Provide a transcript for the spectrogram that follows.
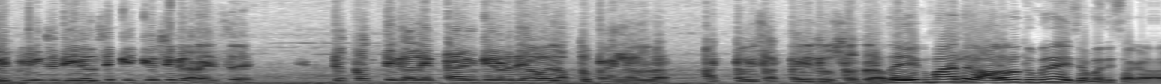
वेटमिक्स डीएलसी पीक्यूसी करायचं आहे ते प्रत्येकाला एक टाइम पिरियड द्यावा लागतो पॅनलला अठ्ठावीस अठ्ठावीस दिवसाचा. आता एक महिना तर घालवलं तुम्ही ना याच्यामध्ये सगळा.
